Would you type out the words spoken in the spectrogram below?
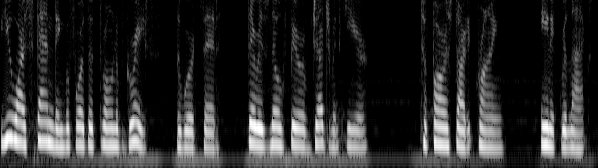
You are standing before the throne of grace, the word said. There is no fear of judgment here. Tafara started crying. Enoch relaxed.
